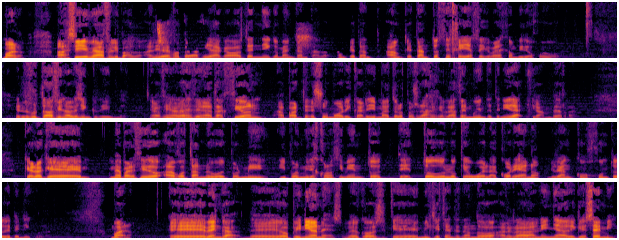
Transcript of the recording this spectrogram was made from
Bueno, así me ha flipado. A nivel de fotografía, acabado técnico, me ha encantado, aunque, aunque tanto CGI hace que parezca un videojuego. El resultado final es increíble. Al final las escenas de acción, aparte de su humor y carisma de todos los personajes que la hacen muy entretenida y gamberra. creo que me ha parecido algo tan nuevo y por mí y por mi desconocimiento de todo lo que huele a coreano, gran conjunto de películas. Bueno, eh, venga, de opiniones. Veo que Miki está intentando arreglar a la niña, así que Semi.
